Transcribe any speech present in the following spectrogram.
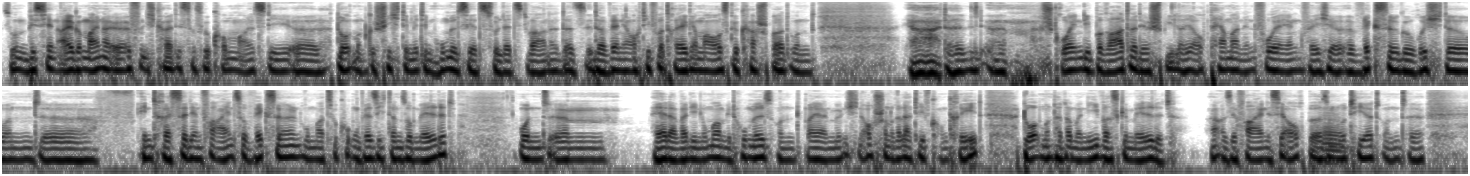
so ein bisschen allgemeiner in der Öffentlichkeit ist das gekommen, als die äh, Dortmund-Geschichte mit dem Hummels jetzt zuletzt war. Ne? Das, da werden ja auch die Verträge immer ausgekaspert und ja, da äh, streuen die Berater der Spieler ja auch permanent vorher irgendwelche äh, Wechselgerüchte und äh, Interesse, den Verein zu wechseln, um mal zu gucken, wer sich dann so meldet. Und ähm, ja, da war die Nummer mit Hummels und Bayern München auch schon relativ konkret. Dortmund hat aber nie was gemeldet. Also der Verein ist ja auch börsennotiert mhm. und äh,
